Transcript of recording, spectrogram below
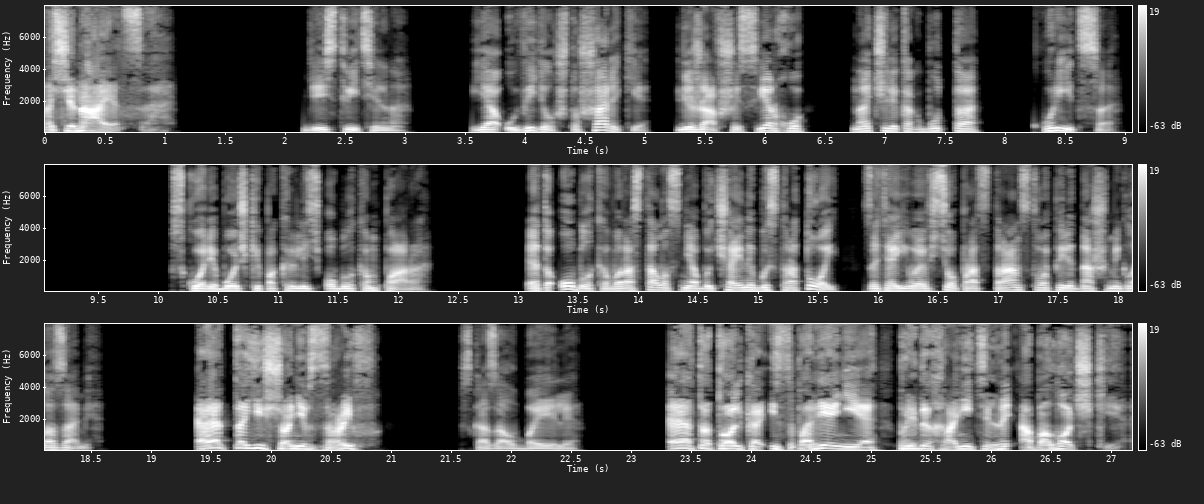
начинается. Действительно, я увидел, что шарики, лежавшие сверху, начали как будто куриться. Вскоре бочки покрылись облаком пара. Это облако вырастало с необычайной быстротой, затягивая все пространство перед нашими глазами. «Это еще не взрыв!» — сказал Бейли. «Это только испарение предохранительной оболочки.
